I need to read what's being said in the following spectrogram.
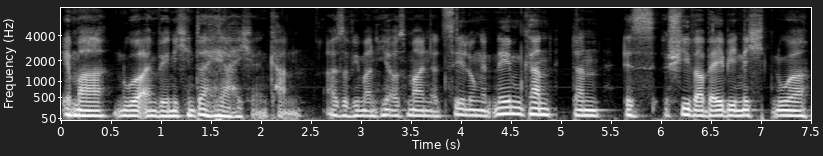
immer nur ein wenig hinterherhecheln kann. Also wie man hier aus meinen Erzählungen entnehmen kann, dann ist Shiva Baby nicht nur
